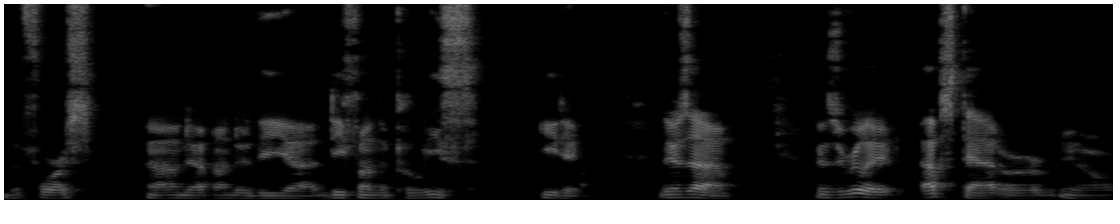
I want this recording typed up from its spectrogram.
the force uh, under under the uh, defund the police edict. There's a there's a really upstat or you know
